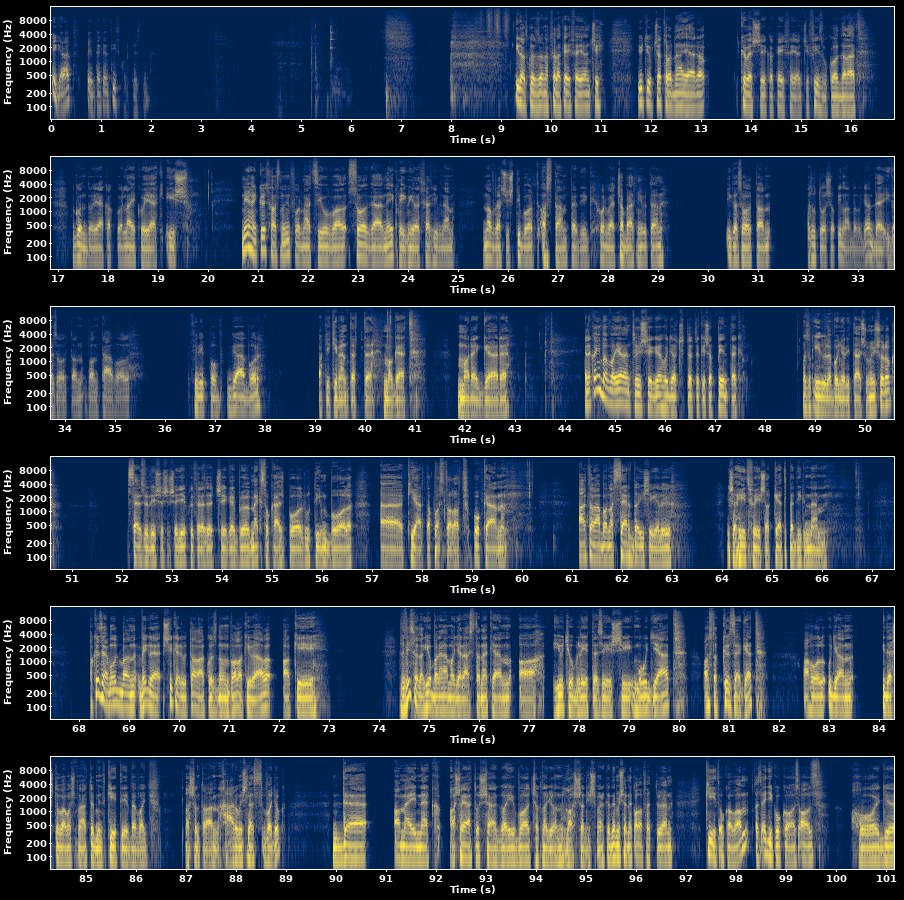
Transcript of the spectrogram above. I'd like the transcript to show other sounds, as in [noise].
Igen, hát pénteken tízkor kezdünk. Iratkozzanak fel a Kejfej YouTube csatornájára, kövessék a Kejfej Facebook oldalát, ha gondolják, akkor lájkolják is. Néhány közhasznú információval szolgálnék, még mielőtt felhívnám Navracsis Tibort, aztán pedig Horváth Csabát, miután igazoltan, az utolsó pillanatban ugyan, de igazoltan van távol Filippov Gábor, aki kimentette magát ma reggelre. Ennek annyiban van jelentősége, hogy a csütörtök és a péntek azok élő lebonyolítású műsorok, szerződéses és egyéb kötelezettségekből, megszokásból, rutinból, eh, kiárt tapasztalat okán általában a szerda is élő, és a hétfő és a kett pedig nem. A közelmúltban végre sikerült találkoznom valakivel, aki viszonylag jobban elmagyarázta nekem a YouTube létezési módját, azt a közeget, ahol ugyan ides tovább most már több mint két éve, vagy lassan talán három is lesz vagyok, de amelynek a sajátosságaival csak nagyon lassan ismerkedem, és ennek alapvetően két oka van. Az egyik oka az az, hogy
